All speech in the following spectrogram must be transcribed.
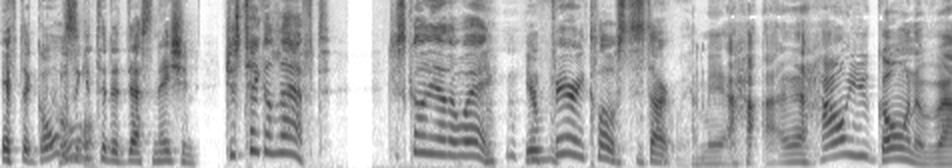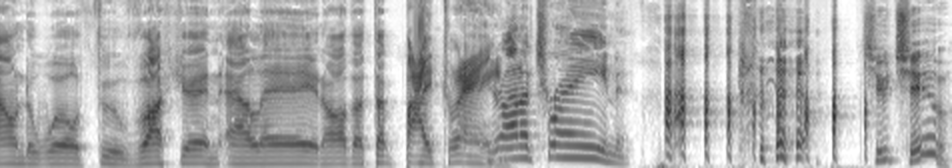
if the goal is to get to the destination, just take a left. Just go the other way. You're very close to start with. I mean, how, how are you going around the world through Russia and LA and all that stuff by train? You're on a train. Choo choo.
